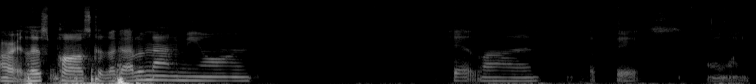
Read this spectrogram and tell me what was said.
Alright, let's pause because I got anatomy on. Headline, affix on.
